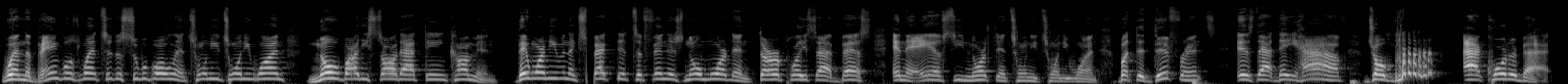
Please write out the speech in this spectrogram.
When the Bengals went to the Super Bowl in 2021, nobody saw that thing coming. They weren't even expected to finish no more than third place at best in the AFC North in 2021. But the difference is that they have Joe at quarterback.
